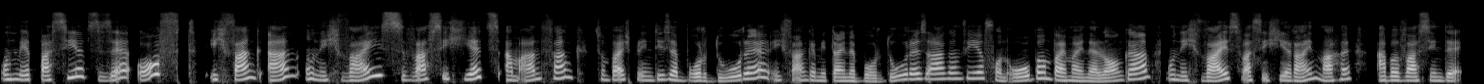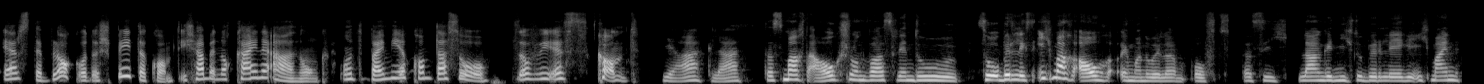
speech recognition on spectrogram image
Und mir passiert sehr oft, ich fange an und ich weiß, was ich jetzt am Anfang, zum Beispiel in dieser Bordure, ich fange mit einer Bordure, sagen wir, von oben bei meiner Longarm und ich weiß, was ich hier reinmache, aber was in der erste Block oder später kommt, ich habe noch keine Ahnung. Und bei mir kommt das so, so wie es kommt. Ja, klar. Das macht auch schon was, wenn du so überlegst. Ich mache auch, Emanuela, oft, dass ich lange nicht überlege. Ich meine,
